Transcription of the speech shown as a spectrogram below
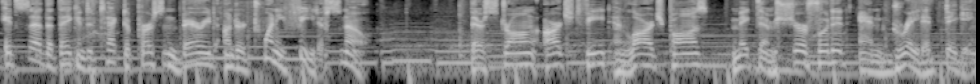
It's said that they can detect a person buried under 20 feet of snow. Their strong, arched feet and large paws make them sure footed and great at digging.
